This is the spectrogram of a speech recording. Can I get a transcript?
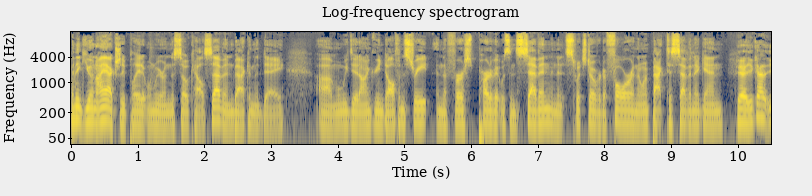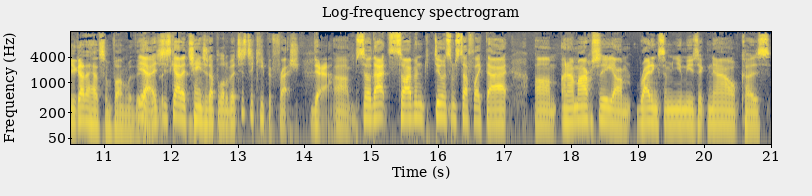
I think you and I actually played it when we were in the SoCal Seven back in the day. Um, when we did on Green Dolphin Street, and the first part of it was in seven, and then it switched over to four, and then went back to seven again. Yeah, you got you got to have some fun with it. Yeah, it's just got to change it up a little bit just to keep it fresh. Yeah. Um, so that's so I've been doing some stuff like that, um, and I'm actually um, writing some new music now because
